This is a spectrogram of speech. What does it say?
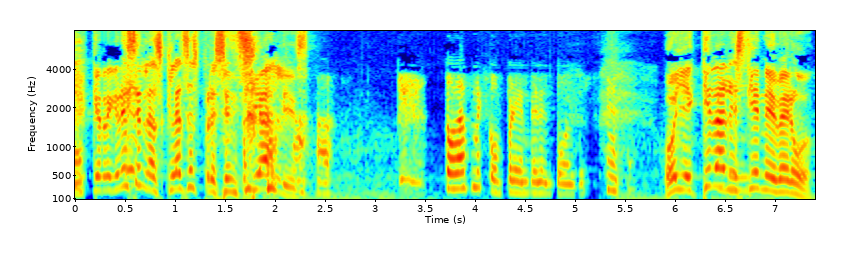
Que regresen las clases presenciales. Todas me comprenden entonces. Oye, ¿qué edades tiene Vero?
